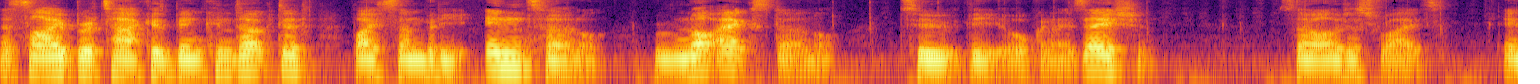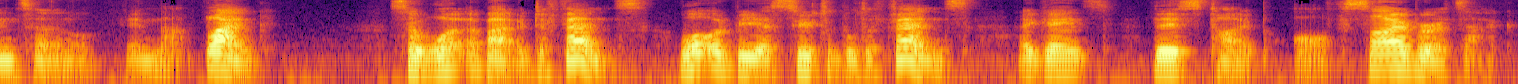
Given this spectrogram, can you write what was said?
A cyber attack is being conducted by somebody internal, not external, to the organisation. So I'll just write internal in that blank. So what about a defense? What would be a suitable defense against this type of cyber attack?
